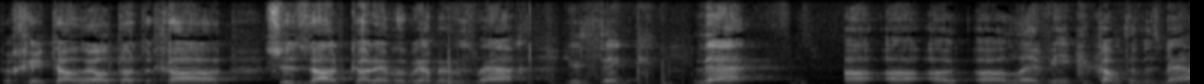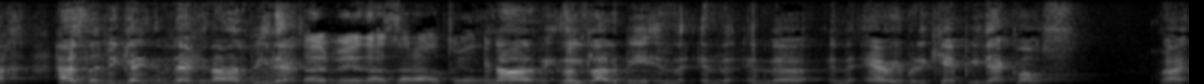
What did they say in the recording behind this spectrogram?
"V'chita leil tatecha shezad karev l'biyabim mizbeach." You think that uh, uh, uh, uh, Levi could come to the mizbeach? How's Levi getting to the mizbeach? He's not allowed to be there. that'd be that's not. He's not allowed to be. No, he's allowed to be in the in the in the in the area, but he can't be that close, right?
